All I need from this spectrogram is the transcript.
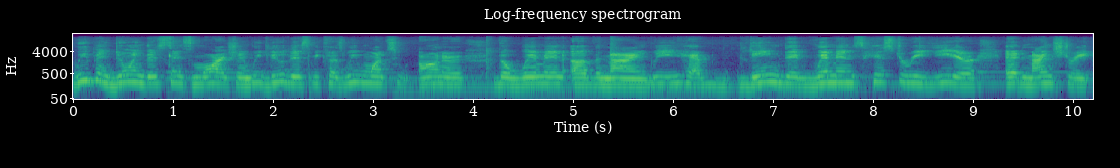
we've been doing this since March, and we do this because we want to honor the women of the nine. We have deemed it Women's History Year at 9th Street,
